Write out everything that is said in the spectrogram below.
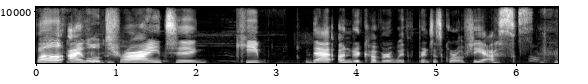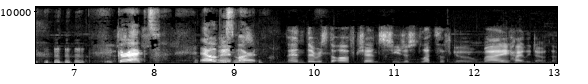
Well, I will try to keep that undercover with Princess Coral if she asks. Correct. That would be And- smart. And there is the off chance she just lets us go. I highly doubt that.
